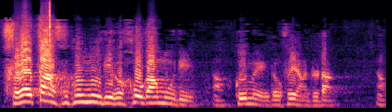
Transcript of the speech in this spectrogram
此外，大司空墓地和后岗墓地啊，规模也都非常之大啊。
